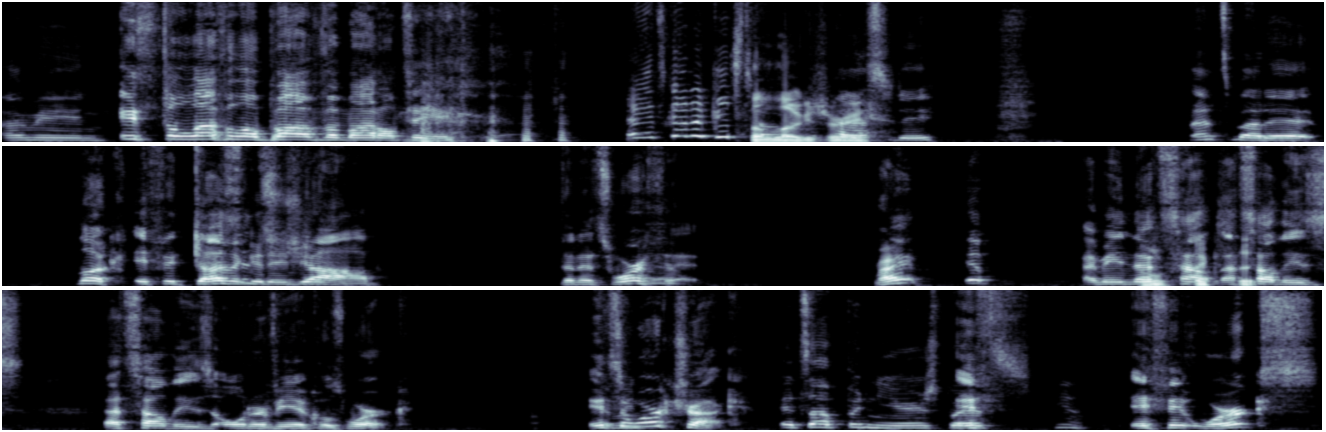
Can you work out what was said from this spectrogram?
I mean, It's the level above a Model T. hey, it's got a good It's a luxury. capacity. That's about it. Look, if it does a good its engine. job, then it's worth Yeah. it. Right? Yep. I mean, that's Don't how that's it. how these that's how these older vehicles work. It's I mean- a work truck. It's up in years, but If- it's yeah. if it works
